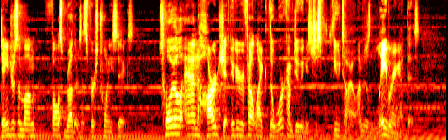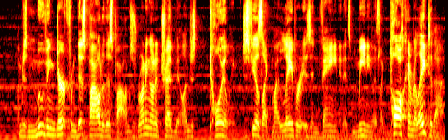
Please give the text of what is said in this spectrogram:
dangerous among false brothers? That's verse 26. Toil and hardship. Have you ever felt like the work I'm doing is just futile? I'm just laboring at this. I'm just moving dirt from this pile to this pile. I'm just running on a treadmill. I'm just toiling. It just feels like my labor is in vain and it's meaningless. Like Paul can relate to that.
